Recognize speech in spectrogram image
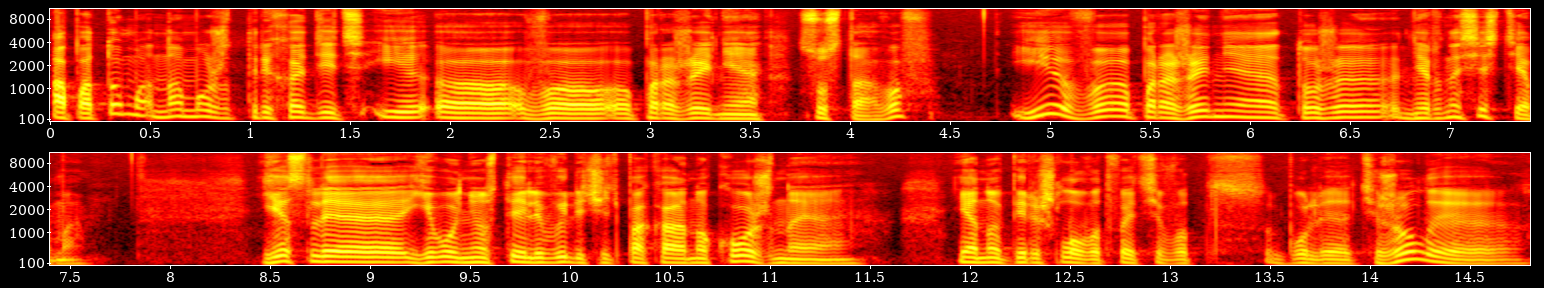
А потом она может переходить и э, в поражение суставов, и в поражение тоже нервной системы. Если его не успели вылечить, пока оно кожное, и оно перешло вот в эти вот более тяжелые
